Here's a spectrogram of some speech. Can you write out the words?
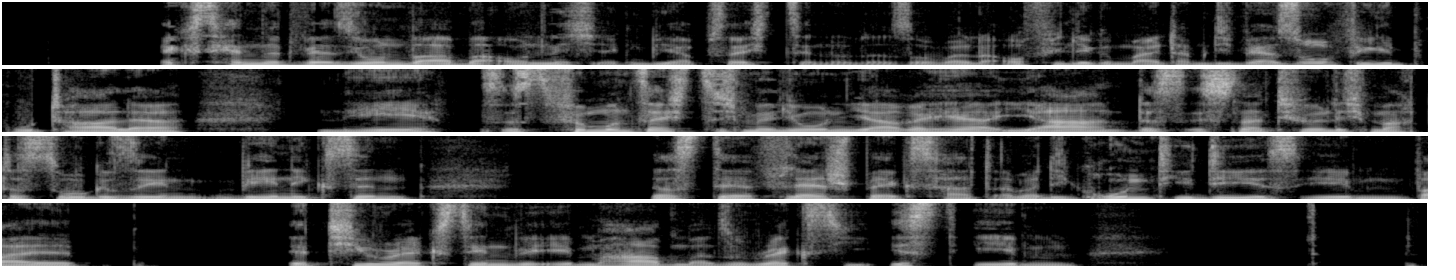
Extended-Version war aber auch nicht irgendwie ab 16 oder so, weil da auch viele gemeint haben, die wäre so viel brutaler. Nee, es ist 65 Millionen Jahre her. Ja, das ist natürlich, macht das so gesehen wenig Sinn, dass der Flashbacks hat, aber die Grundidee ist eben, weil der T-Rex, den wir eben haben, also Rexy, ist eben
